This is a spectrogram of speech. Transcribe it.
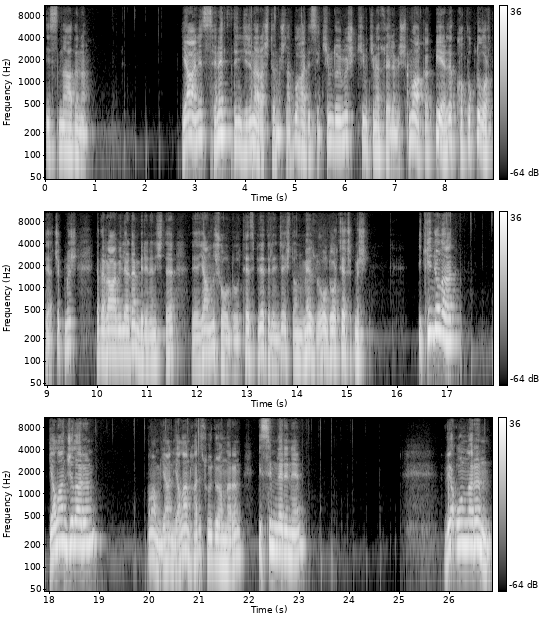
İsnadını. Yani senet zincirini araştırmışlar. Bu hadisi kim duymuş, kim kime söylemiş. Muhakkak bir yerde kopukluk ortaya çıkmış ya da ravilerden birinin işte e, yanlış olduğu tespit edilince işte onun mevzu olduğu ortaya çıkmış. İkinci olarak yalancıların tamam? Yani yalan hadis uyduranların isimlerini ve onların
